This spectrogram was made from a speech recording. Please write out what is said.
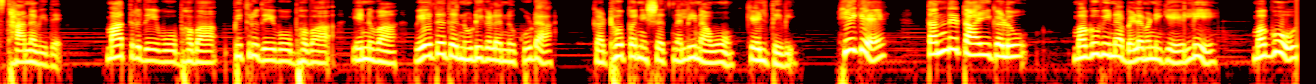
ಸ್ಥಾನವಿದೆ. ಮಾತೃದೇವೋಭವ ಪಿತೃದೇವೋಭವ ಪಿತೃದೇವೋ ಭವ ಎನ್ನುವ ವೇದದ ನುಡಿಗಳನ್ನು ಕೂಡ ಕಠೋಪನಿಷತ್ನಲ್ಲಿ ನಾವು ಕೇಳ್ತೀವಿ. ಹೀಗೆ ತಂದೆ ತಾಯಿಗಳು ಮಗುವಿನ ಬೆಳವಣಿಗೆಯಲ್ಲಿ ಮಗು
